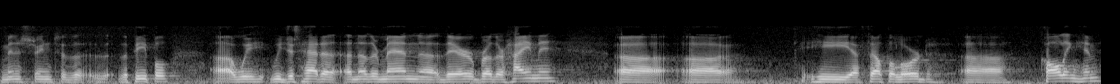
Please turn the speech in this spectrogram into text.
ministering to the the people. Uh, we we just had a, another man uh, there, Brother Jaime. Uh, uh, he felt the Lord calling him.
